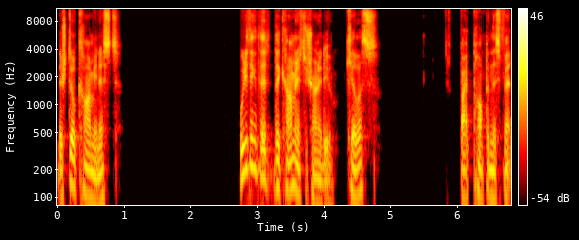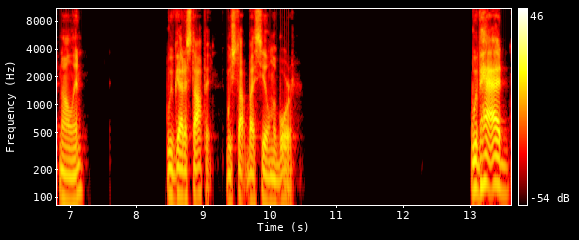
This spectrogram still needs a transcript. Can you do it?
They're still communists. What do you think that the communists are trying to do? Kill us by pumping this fentanyl in? We've got to stop it. We stop by sealing the border. We've had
